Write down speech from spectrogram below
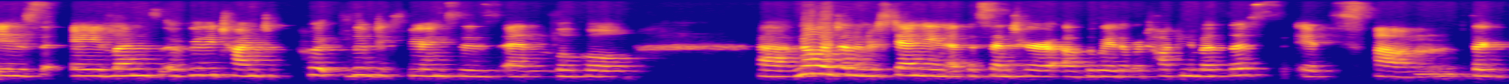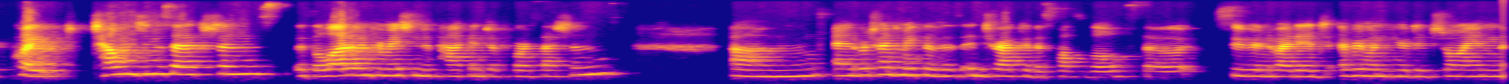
is a lens of really trying to put lived experiences and local uh, knowledge and understanding at the center of the way that we're talking about this. It's um, they're quite challenging sections. There's a lot of information to pack into four sessions. Um, and we're trying to make this as interactive as possible. So Sue invited everyone here to join,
